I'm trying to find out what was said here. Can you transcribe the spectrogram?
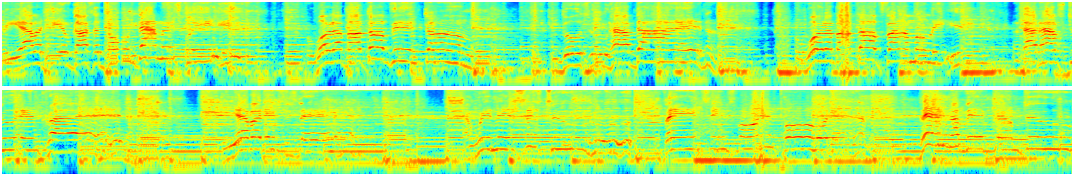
Reality of gossip don't damage, please. What about the victims? Those who have died? What about the families that have stood and cried? The evidence is there, and witnesses too. Fame seems more important than the victim do.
